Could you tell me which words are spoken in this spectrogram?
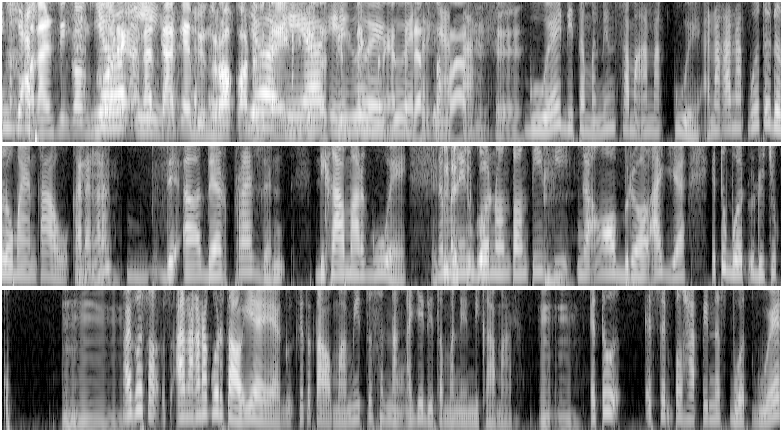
Manjat. makan singkong goreng, angkat kaki ambil ngerokok TNG di atas genteng gue, ternyata gue dasteran. gue ditemenin sama anak gue. Anak-anak gue tuh udah lumayan tahu. Kadang-kadang they, uh, they're present di kamar gue Itu nemenin gue nonton TV nggak ngobrol aja itu buat udah cukup. Hmm. Gue so- anak-anak gue udah tahu iya ya gue- kita tahu mami tuh senang aja ditemenin di kamar. Mm-mm. itu a simple happiness buat gue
